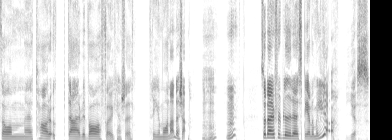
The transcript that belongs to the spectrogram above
som eh, tar upp där vi var för kanske tre månader sedan. Mhm. Så därför blir det spel och miljö. Yes.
